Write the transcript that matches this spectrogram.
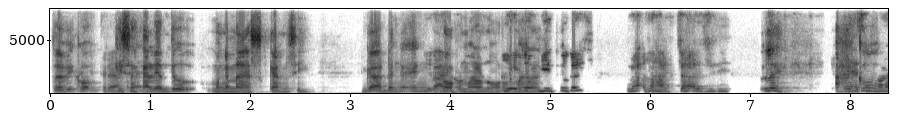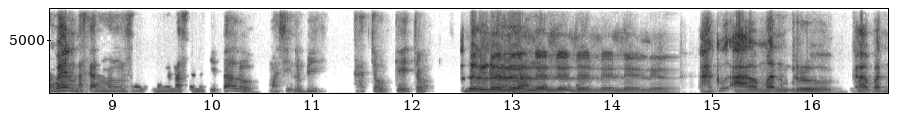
Tapi kok Gitu dah, kisah kalian tuh mengenaskan sih? Nggak ada nggak yang normal-normal? gitu kan. Nggak ngaca sih. Leh, Eh, aku men, mengenaskan mengenaskan kita loh, masih lebih kacau keco. Aku aman bro. Kapan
